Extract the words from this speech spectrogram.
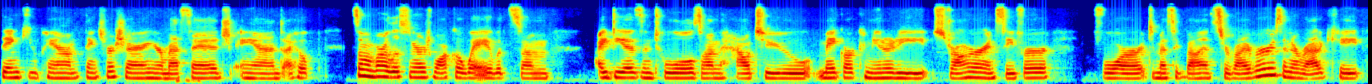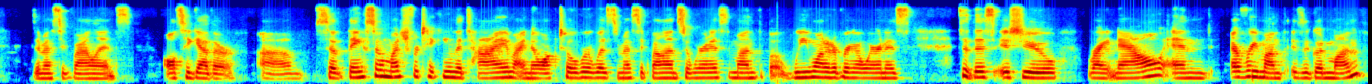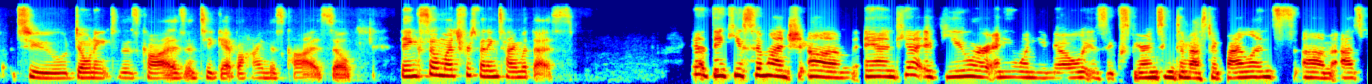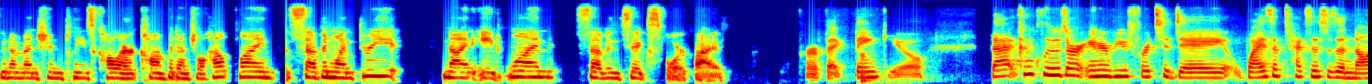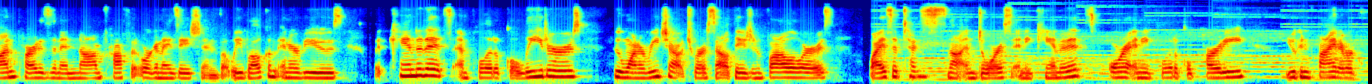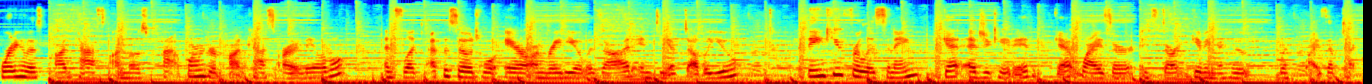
Thank you, Pam. Thanks for sharing your message. And I hope some of our listeners walk away with some ideas and tools on how to make our community stronger and safer for domestic violence survivors and eradicate domestic violence altogether. Um, so thanks so much for taking the time. I know October was Domestic Violence Awareness Month, but we wanted to bring awareness to this issue right now. And every month is a good month to donate to this cause and to get behind this cause. So thanks so much for spending time with us. Yeah, thank you so much. Um, and yeah, if you or anyone you know is experiencing domestic violence, um, as Poonam mentioned, please call our confidential helpline 713 981 7645. Perfect. Thank you. That concludes our interview for today. Wise Up Texas is a nonpartisan and nonprofit organization, but we welcome interviews with candidates and political leaders who want to reach out to our South Asian followers. Wise Up Texas does not endorse any candidates or any political party. You can find a recording of this podcast on most platforms where podcasts are available, and select episodes will air on Radio Azad in DFW. Thank you for listening. Get educated, get wiser, and start giving a hoot with Wise Up Texas.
